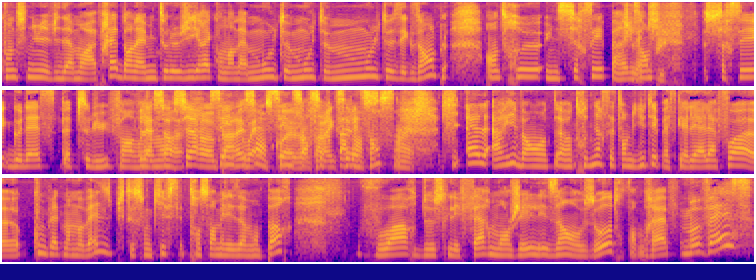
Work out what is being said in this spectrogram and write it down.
continue évidemment après. Dans la mythologie grecque, on en a moult, moult, moult exemples. Entre une Circée, par Je la exemple. Circée, godesse absolue. Enfin, La vraiment, sorcière euh, c'est par une- ouais, essence, c'est quoi. une par sorcière par essence. Ouais. qui elle arrive à, en- à entretenir cette ambiguïté parce qu'elle est à la fois euh, complètement mauvaise puisque son kiff c'est de transformer les hommes en porcs voire de se les faire manger les uns aux autres enfin bref Mauvaise?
